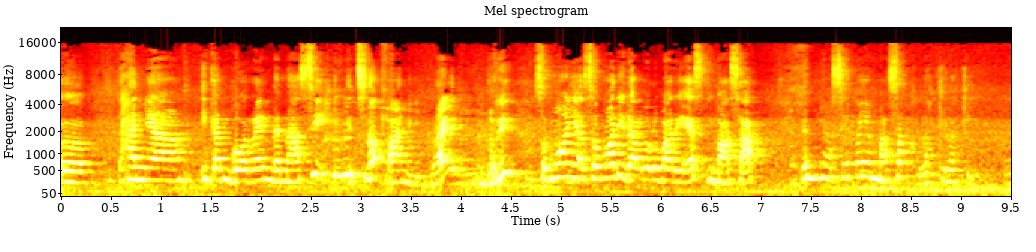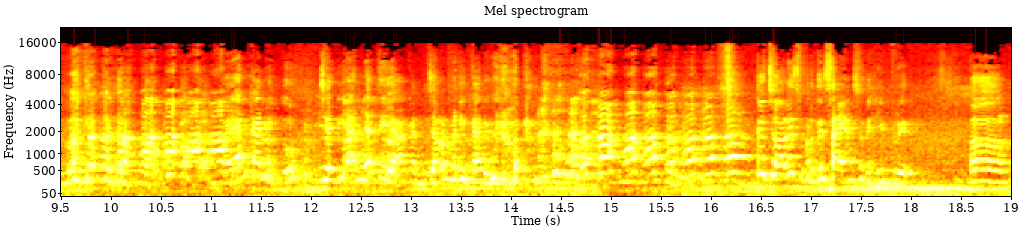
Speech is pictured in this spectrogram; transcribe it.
uh, hanya ikan goreng dan nasi, it's not funny, right? Jadi semuanya semua di dalam lemari es dimasak dan ya siapa yang masak laki-laki Bayangkan itu, jadi Anda tidak akan jalan menikah dengan orang. Kecuali seperti saya yang sudah hibrid. Uh,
